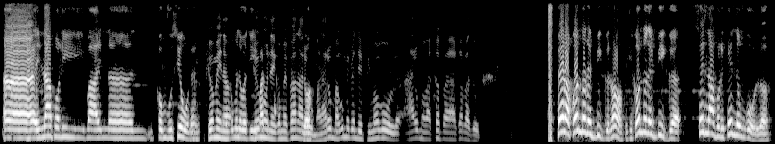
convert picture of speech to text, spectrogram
Uh, il Napoli va in, in confusione. Più o meno come, devo dire, più come fa la Roma. La Roma come prende il primo gol la Roma va a capa, capa sotto però contro le big no perché contro le big se il Napoli prende un gol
